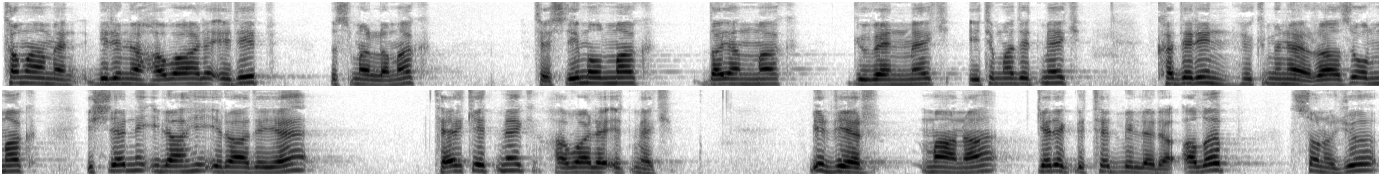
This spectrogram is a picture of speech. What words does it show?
tamamen birine havale edip ısmarlamak, teslim olmak, dayanmak, güvenmek, itimat etmek, kaderin hükmüne razı olmak, işlerini ilahi iradeye terk etmek, havale etmek. Bir diğer mana gerekli tedbirleri alıp sonucu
